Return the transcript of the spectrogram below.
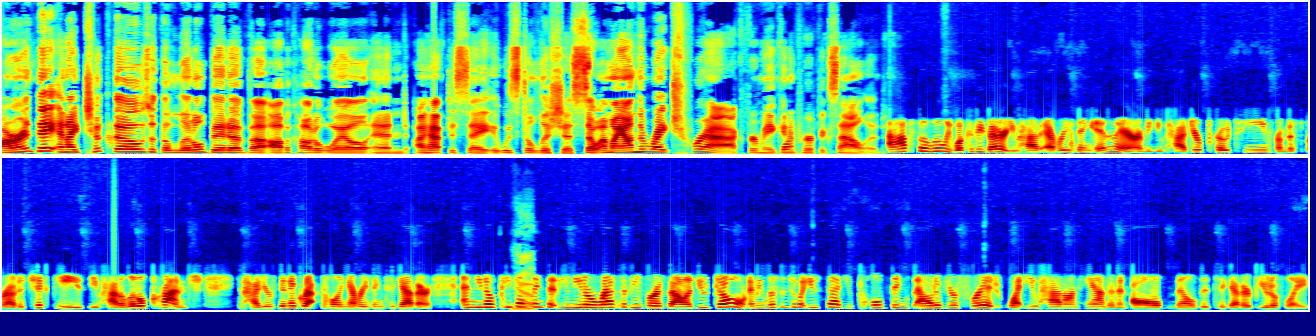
Aren't they? And I took those with a little bit of uh, avocado oil, and I have to say it was delicious. So, am I on the right track for making what? a perfect salad? Absolutely. What could be better? You had everything in there. I mean, you had your protein from the sprouted chickpeas, you had a little crunch, you had your vinaigrette pulling everything together. And, you know, people yep. think that you need a recipe for a salad. You don't. I mean, listen to what you said. You pulled things out of your fridge, what you had on hand, and it all melded together beautifully.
